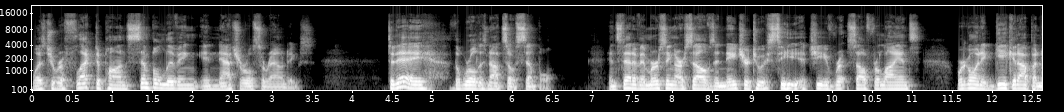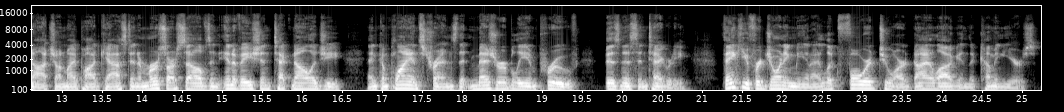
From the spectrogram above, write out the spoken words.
was to reflect upon simple living in natural surroundings. Today, the world is not so simple. Instead of immersing ourselves in nature to achieve self reliance, we're going to geek it up a notch on my podcast and immerse ourselves in innovation, technology, and compliance trends that measurably improve business integrity. Thank you for joining me, and I look forward to our dialogue in the coming years.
